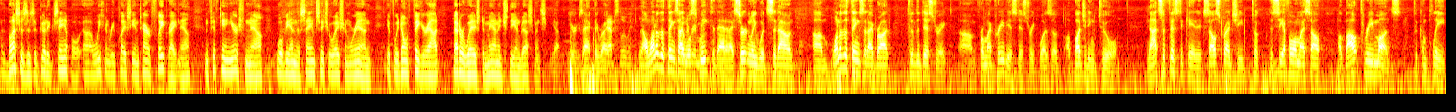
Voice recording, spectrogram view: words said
the buses is a good example. Uh, we can replace the entire fleet right now, and 15 years from now, we'll be in the same situation we're in if we don't figure out better ways to manage the investments. Yeah, you're exactly right. Absolutely. Now, one of the things I Couldn't will agree more. speak to that, and I certainly would sit down. Um, one of the things that I brought to the district um, from my previous district was a, a budgeting tool. Not sophisticated, Excel spreadsheet. Took the CFO and myself about three months to complete.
